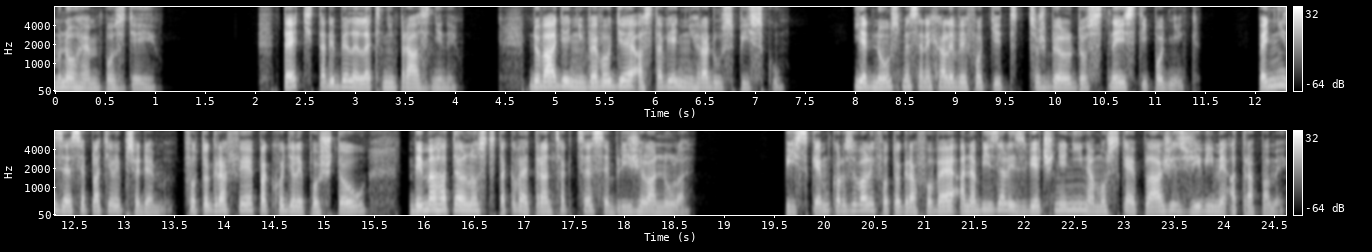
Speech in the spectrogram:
Mnohem později. Teď tady byly letní prázdniny. Dovádění ve vodě a stavění hradů z písku. Jednou jsme se nechali vyfotit, což byl dost nejistý podnik. Peníze se platily předem, fotografie pak chodily poštou, vymahatelnost takové transakce se blížila nule. Pískem korzovali fotografové a nabízeli zvětšnění na mořské pláži s živými atrapami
